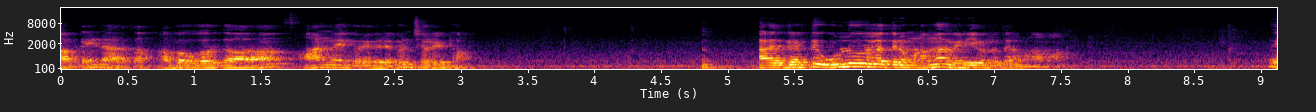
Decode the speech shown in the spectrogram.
அப்படின்னு அர்த்தம். அப்போ ஒரு தாரம் ஆண்மை குறைவு இருக்குன்னு சொல்லிட்டோம். அதுக்கடுத்து உள்ளூரில் திருமணமா வெளியூரில் திருமணமா? இப்போ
